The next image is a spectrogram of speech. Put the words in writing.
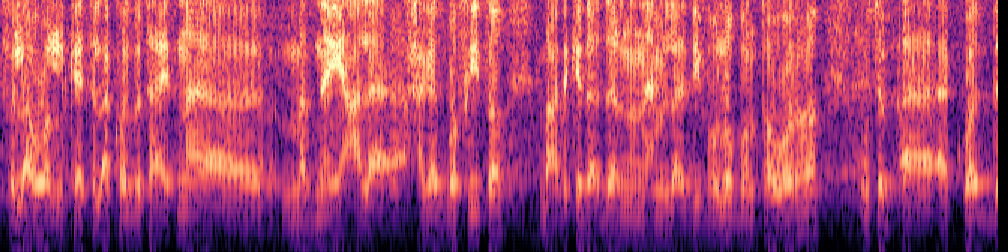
في الأول كانت الأكواد بتاعتنا آه مبنية على حاجات بسيطة. بعد كده قدرنا نعمل لها develop ونطورها وتبقى أكواد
